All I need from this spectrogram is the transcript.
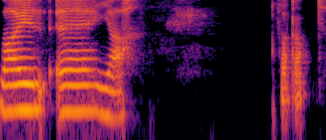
weil, äh, ja, verdammt.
